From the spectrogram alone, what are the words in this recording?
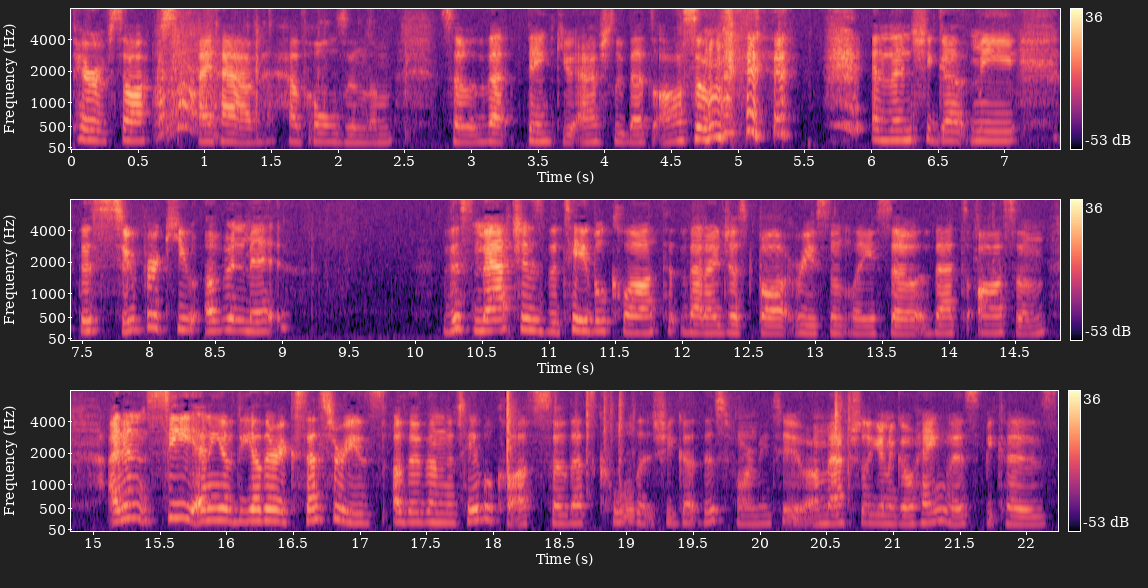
pair of socks I have have holes in them. So that, thank you, Ashley, that's awesome. and then she got me this super cute oven mitt. This matches the tablecloth that I just bought recently, so that's awesome. I didn't see any of the other accessories other than the tablecloth, so that's cool that she got this for me too. I'm actually going to go hang this because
